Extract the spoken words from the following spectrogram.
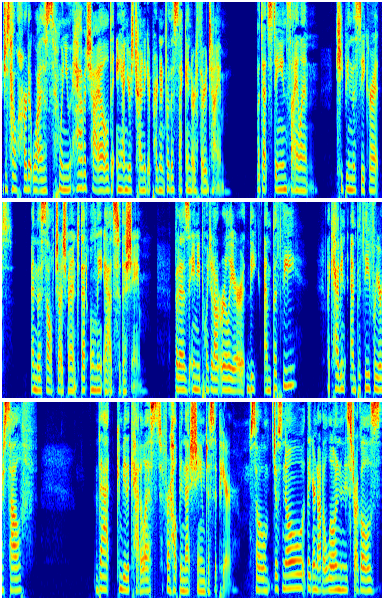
just how hard it was when you have a child and you're trying to get pregnant for the second or third time. But that staying silent, keeping the secret and the self judgment that only adds to the shame. But as Amy pointed out earlier, the empathy, like having empathy for yourself, that can be the catalyst for helping that shame disappear. So just know that you're not alone in these struggles.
